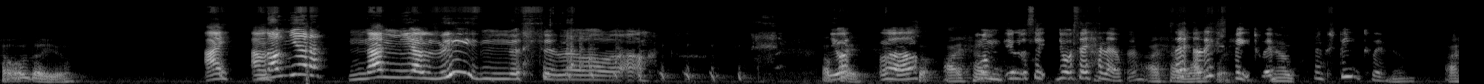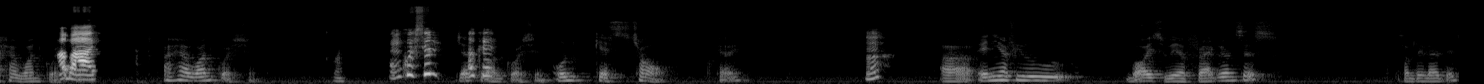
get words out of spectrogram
How old are you? I am Nanya. Nanya Reasonable. You Okay, well, so I have Mum, do you want to say do you want to say hello? I Say have at one least question. speak to him. No, No, speak to him. no. I have one question. Bye bye. I have one question. One question? Just Okay. one question. Une question. Okay. Huh? Uh, any of you boys wear fragrances? Something like this?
